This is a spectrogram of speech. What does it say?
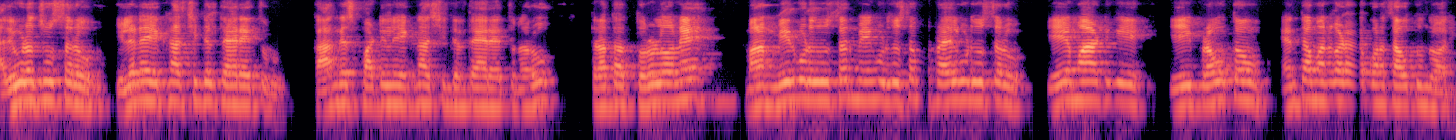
అది కూడా చూస్తారు. ఇలానే ఏకనాథ్ షిండేలు తయారవుతున్నారు కాంగ్రెస్ పార్టీలో ఏకనాథ్ షిండేలు తయారవుతున్నారు తర్వాత త్వరలోనే మనం మీరు కూడా చూస్తారు మేము కూడా చూస్తాం ప్రజలు కూడా చూస్తారు. ఏ మాటకి ఈ ప్రభుత్వం ఎంత మనుగడ కొనసాగుతుందో అని.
